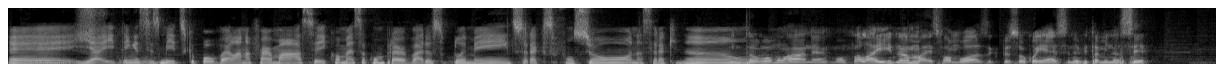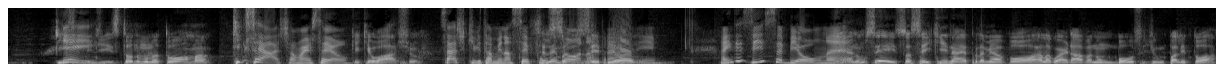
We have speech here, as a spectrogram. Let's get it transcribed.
É, e aí tem esses mitos que o povo vai lá na farmácia e começa a comprar vários suplementos. Será que isso funciona? Será que não? Então vamos lá, né? Vamos falar aí da mais famosa que o pessoal conhece, né? Vitamina C. E você aí? me diz? Todo mundo toma? O que, que você acha, Marcel? O que, que eu acho? Você acha que vitamina C Você lembra do funciona Cebion? Ainda existe Cebion, né? É, não sei. Só sei que na época da minha avó, ela guardava num bolso de um paletó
